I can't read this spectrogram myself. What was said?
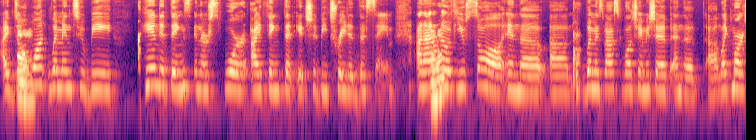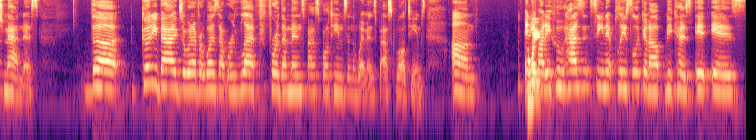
I don't mm. want women to be handed things in their sport, I think that it should be treated the same. And I don't mm-hmm. know if you saw in the um, women's basketball championship and the uh, like March Madness, the goodie bags or whatever it was that were left for the men's basketball teams and the women's basketball teams. Um, anybody Wait. who hasn't seen it, please look it up because it is.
